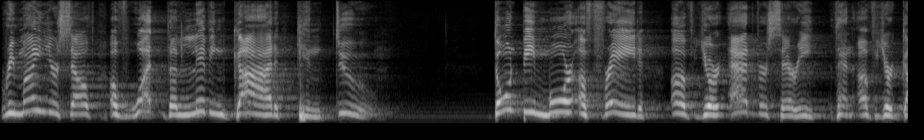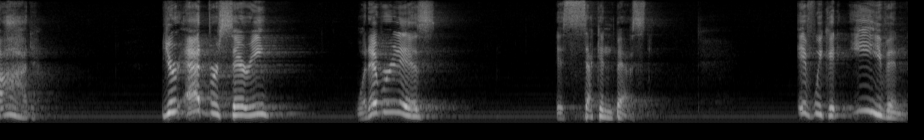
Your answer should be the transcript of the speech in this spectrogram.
Remind yourself of what the living God can do. Don't be more afraid of your adversary than of your God. Your adversary, whatever it is, is second best. If we could even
